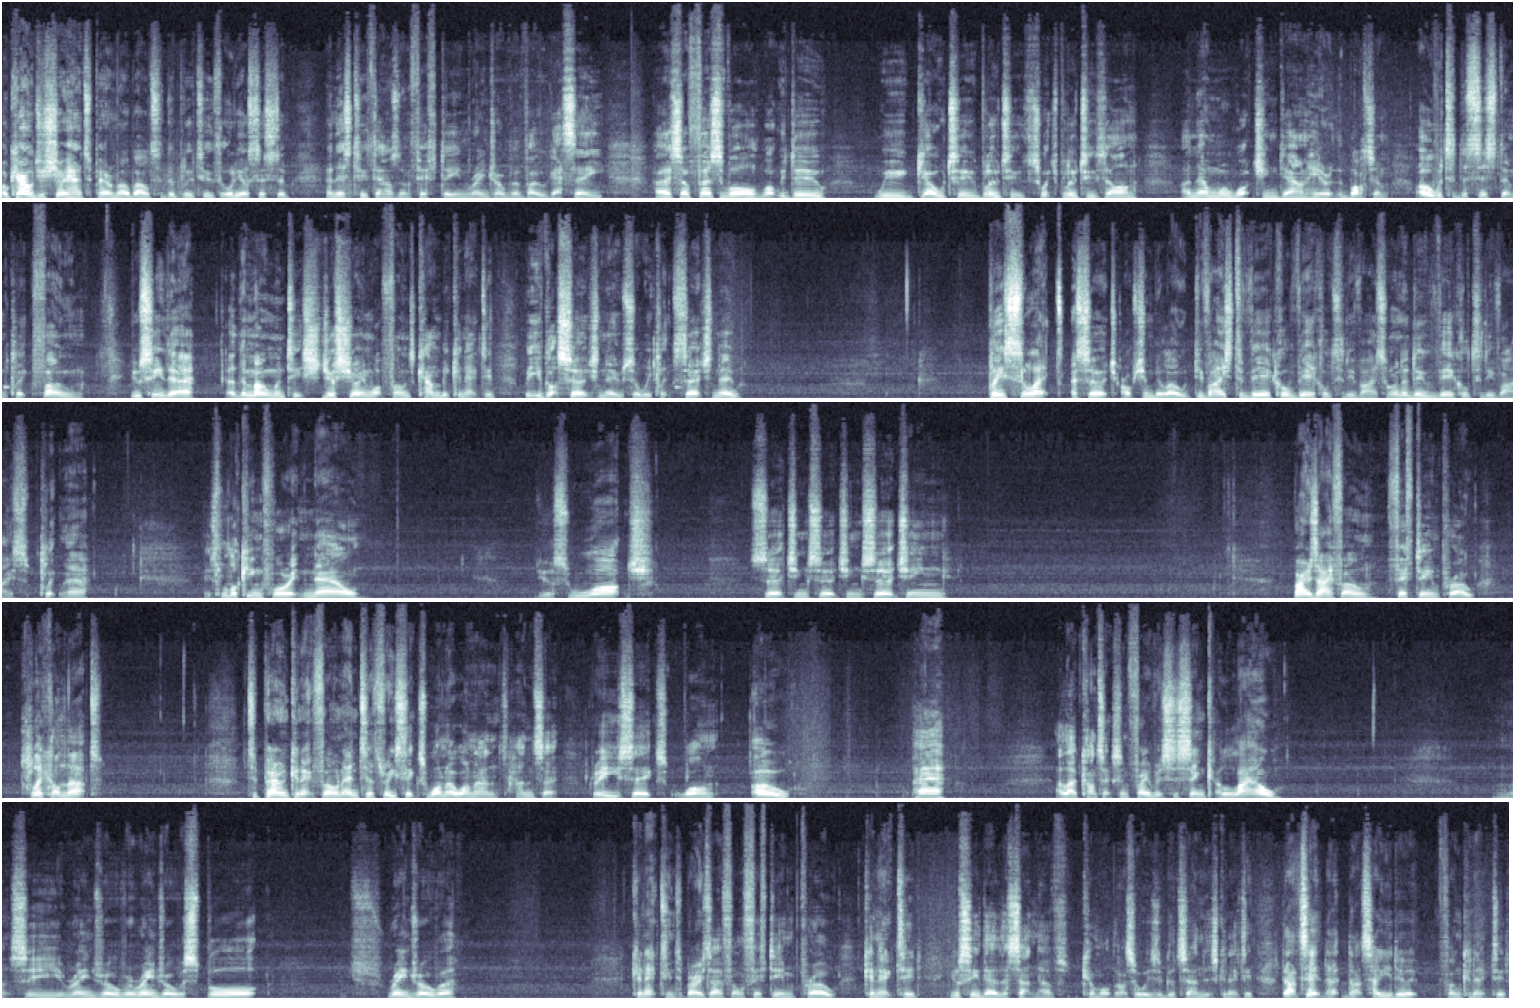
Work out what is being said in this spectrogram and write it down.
Okay, I'll just show you how to pair a mobile to the Bluetooth audio system in this 2015 Range Rover Vogue SE. Uh, so first of all, what we do, we go to Bluetooth, switch Bluetooth on, and then we're watching down here at the bottom. Over to the system, click phone. You'll see there, at the moment it's just showing what phones can be connected, but you've got search new, so we click search new, Please select a search option below, device to vehicle, vehicle to device. I'm going to do vehicle to device. Click there. It's looking for it now. Just watch. Searching, searching, searching. Barrie's iPhone 15 Pro. Click on that. To pair and connect phone, enter 36101 on handset. 3610 pair allow contacts and favorites to sync. Allow. Let's see Range Rover Range Rover Sport. Range Rover connecting to Barrie's iPhone 15 Pro connected. You'll see there the sat nav come up. That's always a good sign it's connected. That's it. That, that's how you do it phone connected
